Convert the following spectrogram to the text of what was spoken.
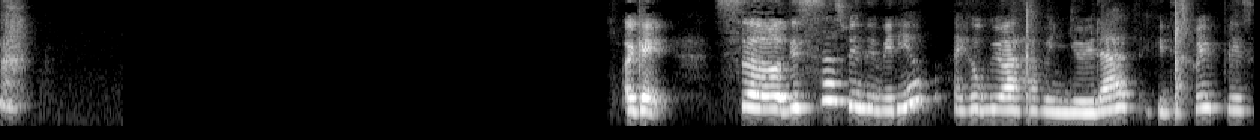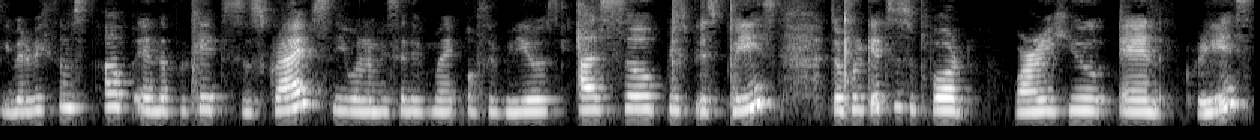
okay, so this has been the video. I hope you all have enjoyed that. If it is way, please give it a big thumbs up and don't forget to subscribe so you won't miss any of my other videos. Also, please, please, please, don't forget to support Warren and Chris.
